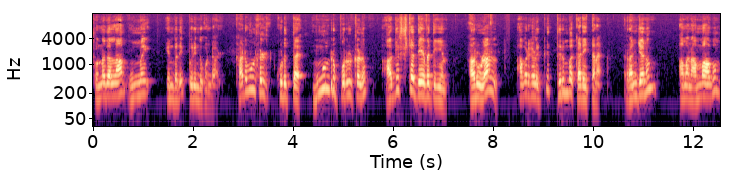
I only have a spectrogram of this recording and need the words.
சொன்னதெல்லாம் உண்மை என்பதை புரிந்து கொண்டாள். கடவுள்கள் கொடுத்த மூன்று பொருட்களும் அதிர்ஷ்ட தேவதையின் அருளால் அவர்களுக்கு திரும்ப கிடைத்தன. ரஞ்சனும் அவன் அம்மாவும்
